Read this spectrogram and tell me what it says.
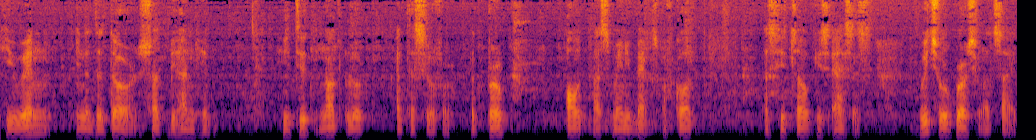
He went in at the door shut behind him. He did not look at the silver, but broke out as many bags of gold as he took his asses, which were bursting outside.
